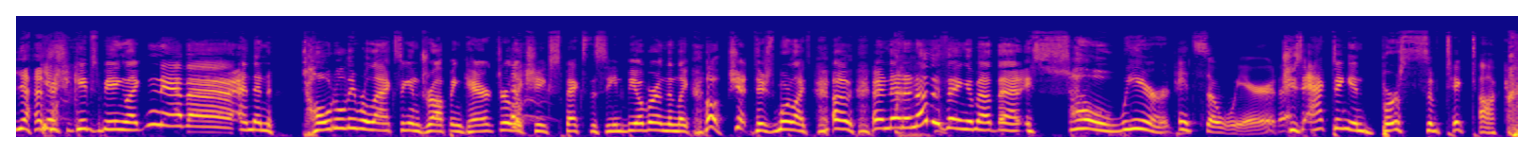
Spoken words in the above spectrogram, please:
Yes. Yeah. She keeps being like, never. And then totally relaxing and dropping character. Like she expects the scene to be over. And then like, oh shit, there's more lines. Uh, and then another thing about that is so weird. It's so weird. She's acting in bursts of TikTok.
